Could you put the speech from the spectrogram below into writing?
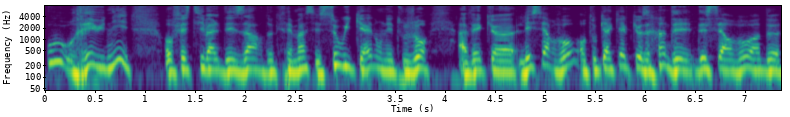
ou réuni au Festival des Arts de Créma. C'est ce week-end. On est toujours avec euh, les cerveaux, en tout cas quelques-uns des, des cerveaux hein, de,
